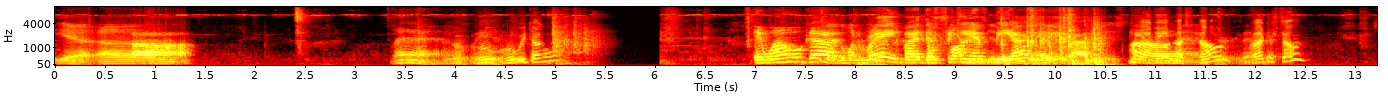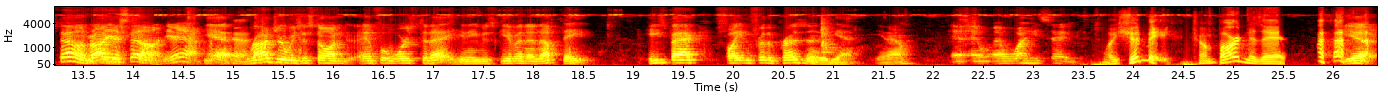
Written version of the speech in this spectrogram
Yeah. Um, Uh, man, who, who, who are we talking about? the one who Yeah, got the one who- raped by the Trump freaking FBI. his- and everybody. his Oh, uh, Stone, that- Roger Stone. Stone, Roger Stone, yeah. Yeah, Yeah. Roger was just on Infowars today, and he was given an update. He's back fighting for the president again. You know. And, and, and what he said. Well, he should be. Trump pardoned his ass. Yeah.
